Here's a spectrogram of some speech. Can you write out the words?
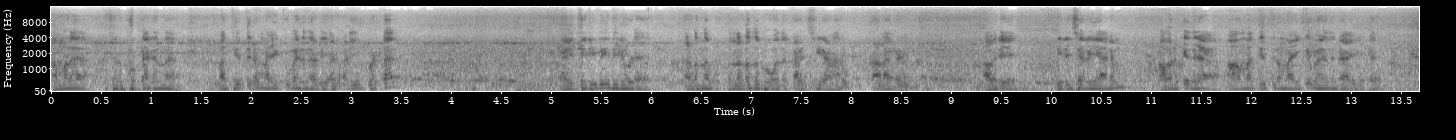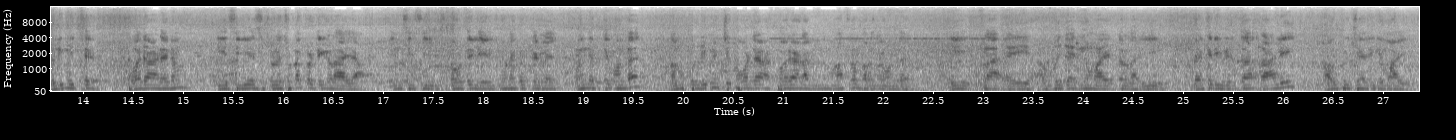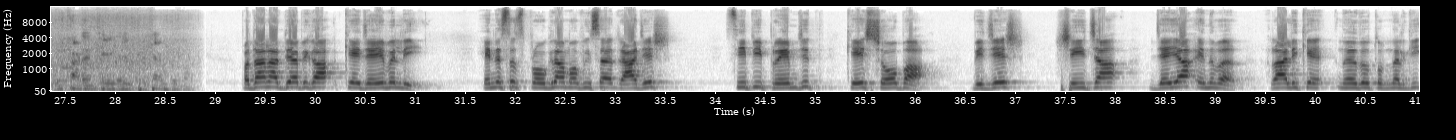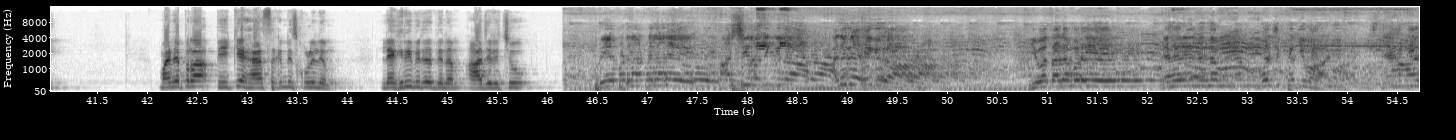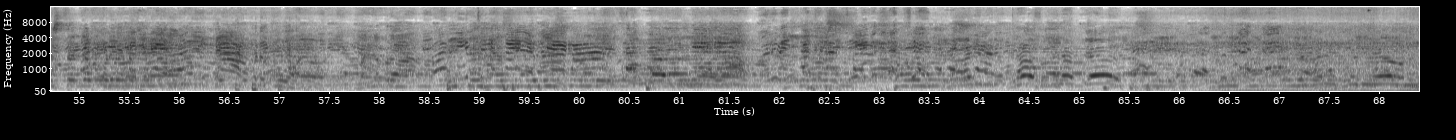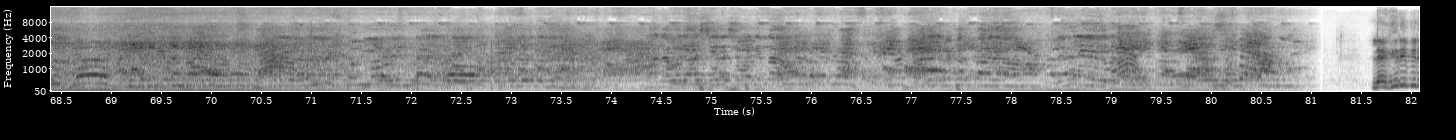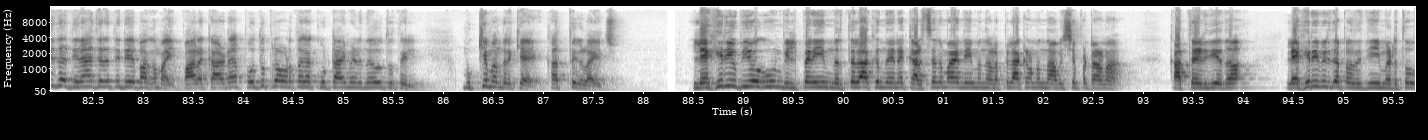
നമ്മുടെ ചെറുപ്പക്കാരെന്ന് മദ്യത്തിന് മയക്കുമരുന്ന് അടി അടിയപ്പെട്ട് തിരുവേദിയിലൂടെ നടന്ന് നടന്നു നടന്നു പോകുന്ന കാഴ്ച കാണാൻ കഴിയും അവരെ തിരിച്ചറിയാനും അവർക്കെതിരെ ആ മദ്യത്തിന് മയക്കുമരുന്നിനായിട്ട് ഒരുമിച്ച് പോരാടാനും ഈ സി എസ് ക്കുള്ള ചുണക്കുട്ടികളായ എൻ സി സി സ്കൗട്ടിലെ ചുണക്കുട്ടികളെ മുൻനിർത്തിക്കൊണ്ട് നമുക്ക് ഒരുമിച്ച് പോരാ പോരാടാം എന്ന് മാത്രം പറഞ്ഞുകൊണ്ട് ഈ ഈ ഔപചാരികമായിട്ടുള്ള ഈ ലഹരി വിരുദ്ധ റാലി ഔപചാരികമായി ഉദ്ഘാടനം ചെയ്ത് പ്രഖ്യാപിക്കുന്നു. പ്രധാന അധ്യാപിക K Jayavalli N S S programme officer Rajesh C P Premjith K Shobha Vijesh Sheeja Jaya എന്നിവർ റാലിക്ക് നേതൃത്വം നൽകി. Manjapra P K higher secondary സ്കൂളിലും ലഹരി വിരുദ്ധ ദിനം ആചരിച്ചു. പ്രിയപ്പെട്ട നാട്ടുകാരെ ആശീർവദിക്കുക അനുഗ്രഹിക്കുക. യുവതലമുറയെ ലഹരിയിൽ നിന്നും മോചിപ്പിക്കുവാൻ സ്നേഹവാസത്തിന്റെ കൂടിയുള്ള ജീവിതം കെട്ടിപ്പടുക്കുവാൻ. പി കെ ഹയർ സെക്കൻഡറി സ്കൂളിലെ പ്രധാനമായ മാനവരാശിയെ ലഹരി വിരുദ്ധ ദിനാചരണത്തിന്റെ ഭാഗമായി പാലക്കാട് പൊതുപ്രവർത്തക കൂട്ടായ്മയുടെ നേതൃത്വത്തിൽ മുഖ്യമന്ത്രിക്ക് കത്തുകൾ അയച്ചു. ലഹരി ഉപയോഗവും വിൽപ്പനയും നിർത്തലാക്കുന്നതിന് കർശനമായ നിയമം നടപ്പിലാക്കണമെന്നാവശ്യപ്പെട്ടാണ് കത്തെഴുതിയത്. ലഹരി വിരുദ്ധ പ്രതിജ്ഞയും എടുത്തു.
